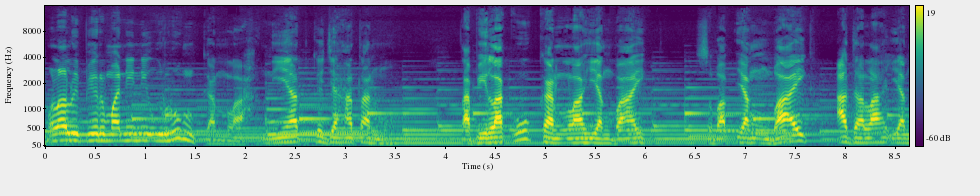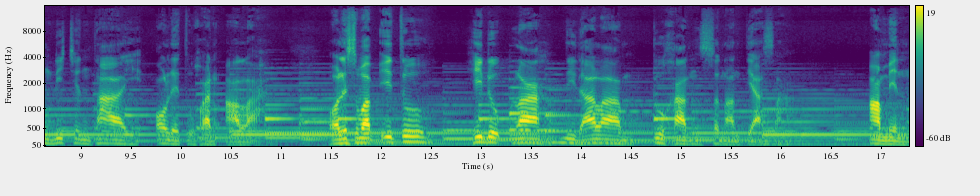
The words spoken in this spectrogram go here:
Melalui firman ini urungkanlah niat kejahatanmu. Tapi lakukanlah yang baik, sebab yang baik adalah yang dicintai oleh Tuhan Allah. Oleh sebab itu, hiduplah di dalam Tuhan senantiasa. Amin.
